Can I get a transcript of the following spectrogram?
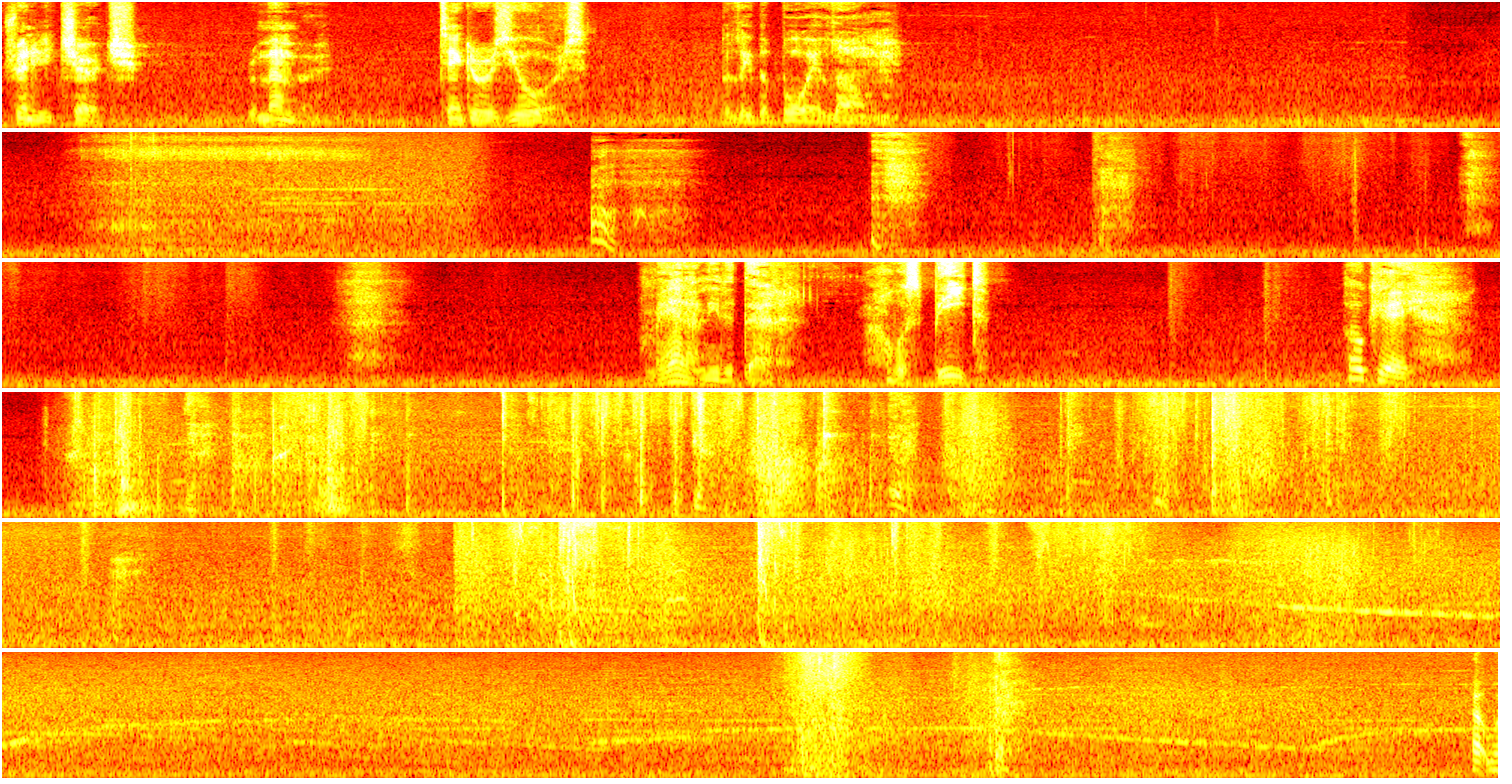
Trinity Church. Remember, Tinker is yours, but leave the boy alone. Man, I needed that. I was beat. Okay.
